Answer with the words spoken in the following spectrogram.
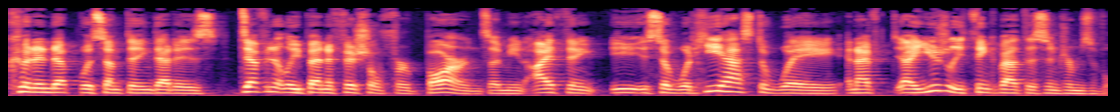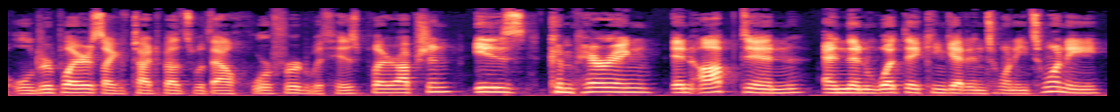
could end up with something that is definitely beneficial for Barnes. I mean, I think so. What he has to weigh, and I've, I usually think about this in terms of older players, like I've talked about this with Al Horford with his player option, is comparing an opt-in and then what they can get in 2020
